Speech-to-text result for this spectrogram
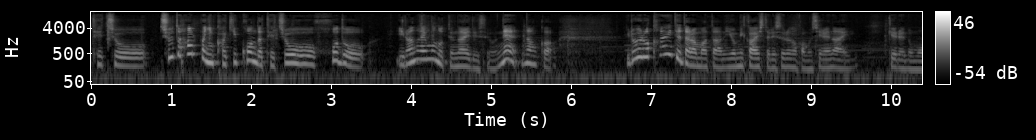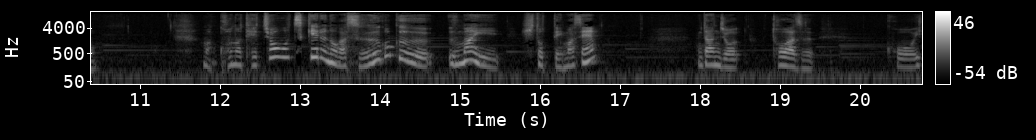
手帳中途半端に書き込んだ手帳ほどいらないものってないですよね。なんかいろいろ書いてたらまた読み返したりするのかもしれないけれども、まあ、この手帳をつけるのがすごくうまい人っていません？男女問わずこうい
